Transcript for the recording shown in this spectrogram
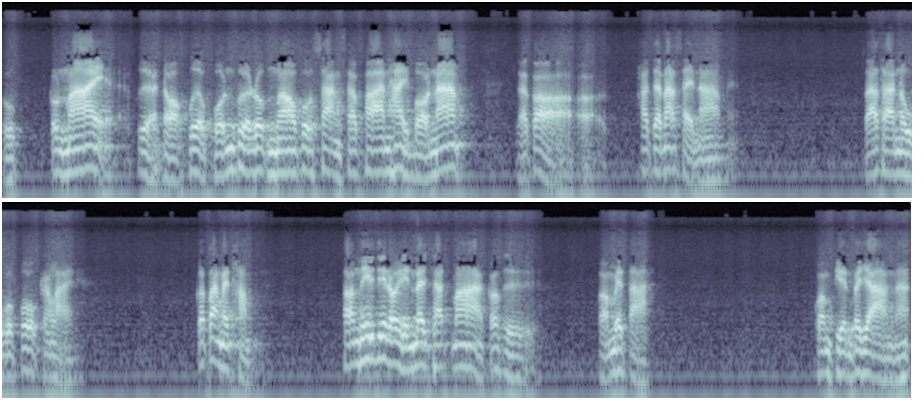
ปลูกต้นไม้เพื่อดอกเพื่อผล เพื่อร่มเงาพวกสร้างสะพานให้บ่อน้ำแล้วก็ ภาชนะใส่น้ำสาธารณูปโภคทั้งหลาย ก็ตั้งในธรรมธรรมนี้ที่เราเห็นได้ชัดมากก็คือความเมตตา ความเพียรพยายามนะ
